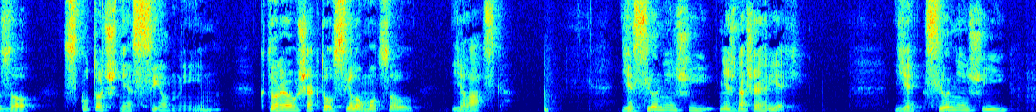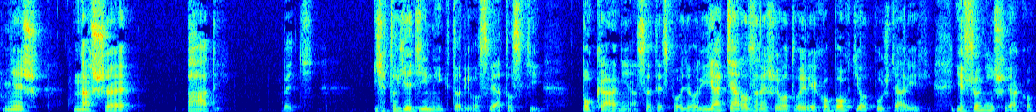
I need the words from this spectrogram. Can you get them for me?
so skutočne silným, ktorého však tou silou mocou je láska. Je silnejší než naše hriechy. Je silnejší než naše pády. Veď je to jediný, ktorý vo sviatosti pokánia, sveté spovede hovorí, ja ťa rozhrešujem o tvojich riechoch, Boh ti odpúšťa hriechy. Je silnejší ako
